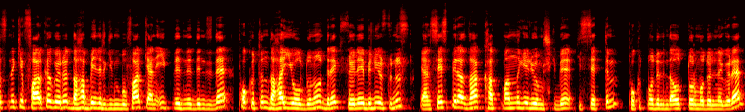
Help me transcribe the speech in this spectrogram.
arasındaki farka göre daha belirgin bu fark. Yani ilk dinlediğinizde Pocket'ın daha iyi olduğunu direkt söyleyebiliyorsunuz. Yani ses biraz daha katmanlı geliyormuş gibi hissettim. Pocket modelinde Outdoor modeline göre.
